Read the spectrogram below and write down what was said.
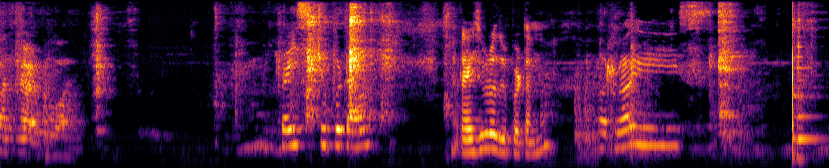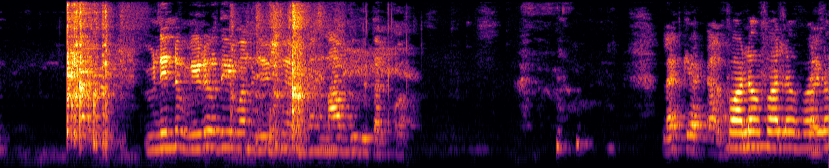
బతికి ఆడుకోవాలి రైస్ చూపుతావా రైస్ కూడా చూపెట్టన్నా? రైస్. నిన్ను వీడియో తీయమని చూసిన నా బుద్ధి తక్కువ. లక్కీ అక్క. ఫాలో ఫాలో ఫాలో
